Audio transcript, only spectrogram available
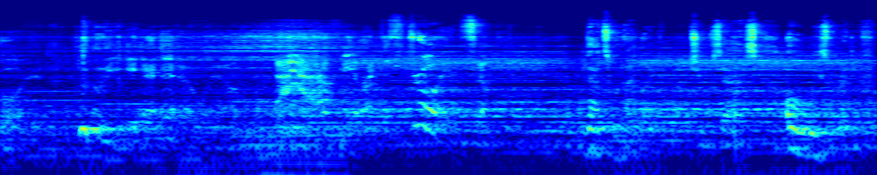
That's what I like about you, Zazz. Always ready for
